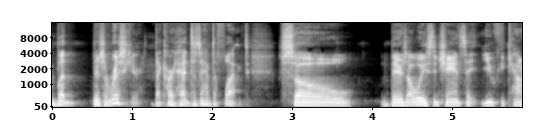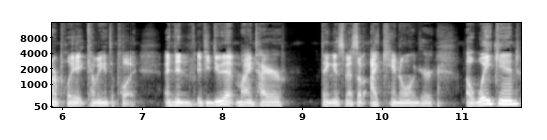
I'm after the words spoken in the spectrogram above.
but there's a risk here. That card doesn't have deflect. So there's always the chance that you could counterplay it coming into play. And then if you do that, my entire thing is messed up. I can no longer awaken.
